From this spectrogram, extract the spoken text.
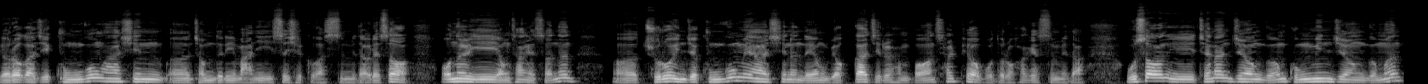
여러 가지 궁금하신 어, 점들이 많이 있으실 것 같습니다. 그래서 오늘 이 영상에서는 어, 주로 이제 궁금해 하시는 내용 몇 가지를 한번 살펴보도록 하겠습니다. 우선 이 재난지원금, 국민지원금은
